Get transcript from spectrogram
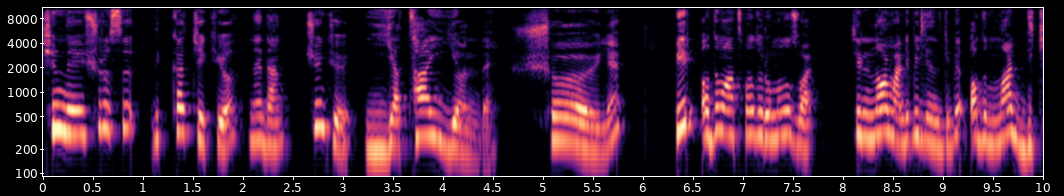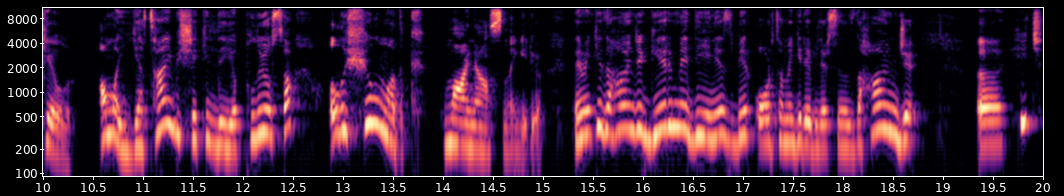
Şimdi şurası dikkat çekiyor. Neden? Çünkü yatay yönde şöyle bir adım atma durumunuz var. Şimdi normalde bildiğiniz gibi adımlar dikey olur. Ama yatay bir şekilde yapılıyorsa alışılmadık manasına geliyor. Demek ki daha önce girmediğiniz bir ortama girebilirsiniz. Daha önce e, hiç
